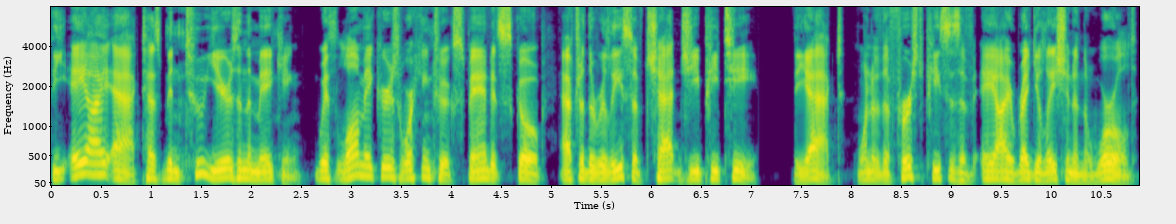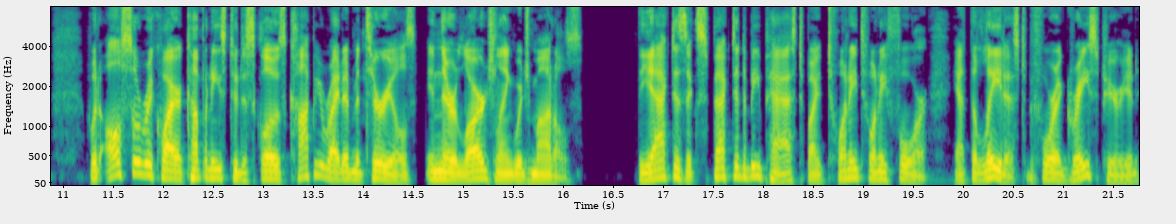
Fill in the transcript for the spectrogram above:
The AI Act has been two years in the making, with lawmakers working to expand its scope after the release of ChatGPT. The Act, one of the first pieces of AI regulation in the world, would also require companies to disclose copyrighted materials in their large language models. The Act is expected to be passed by 2024 at the latest before a grace period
